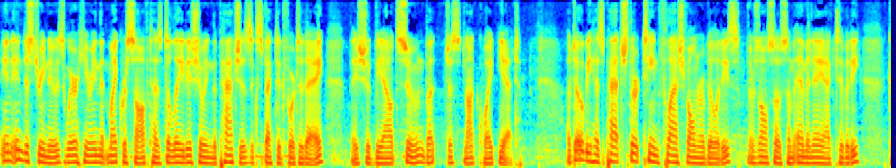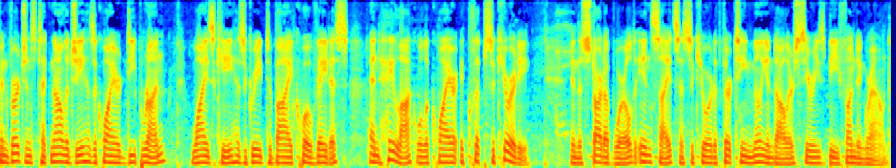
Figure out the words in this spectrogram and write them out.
In industry news, we're hearing that Microsoft has delayed issuing the patches expected for today. They should be out soon, but just not quite yet. Adobe has patched 13 Flash vulnerabilities. There's also some M&A activity. Convergence Technology has acquired Deep Run. WiseKey has agreed to buy QuoVadis, and Haylock will acquire Eclipse Security. In the startup world, Insights has secured a $13 million Series B funding round.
